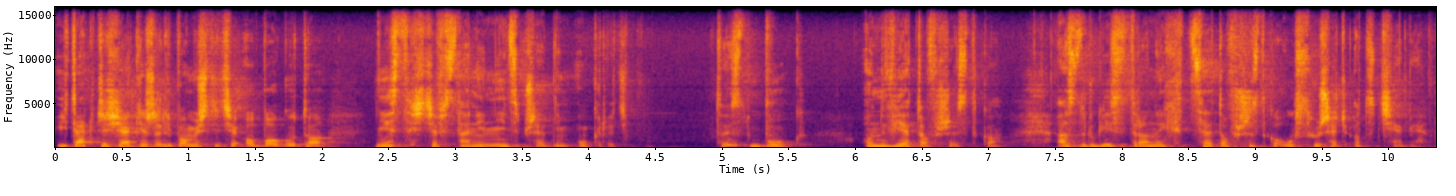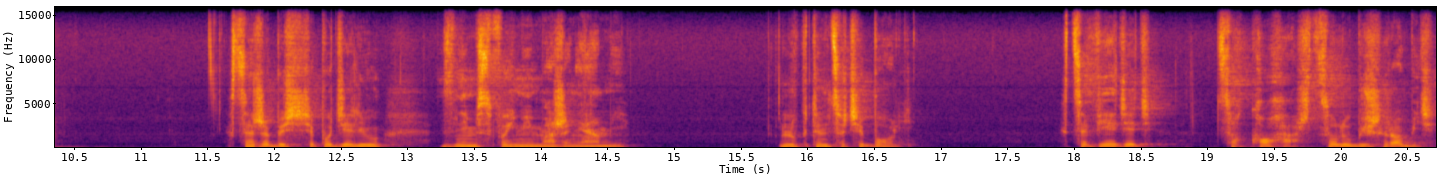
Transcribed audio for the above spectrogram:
I tak czy siak, jeżeli pomyślicie o Bogu, to nie jesteście w stanie nic przed Nim ukryć. To jest Bóg. On wie to wszystko, a z drugiej strony chce to wszystko usłyszeć od Ciebie. Chce, żebyś się podzielił z Nim swoimi marzeniami lub tym, co Cię boli. Chce wiedzieć, co kochasz, co lubisz robić,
